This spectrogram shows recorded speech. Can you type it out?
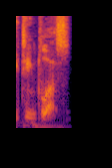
18 plus.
